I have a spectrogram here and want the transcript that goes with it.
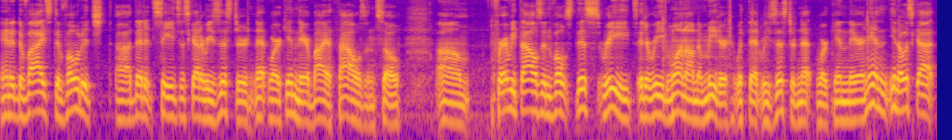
and it divides the voltage uh, that it sees. It's got a resistor network in there by a thousand. So um, for every thousand volts this reads, it'll read one on the meter with that resistor network in there. And then, you know, it's got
